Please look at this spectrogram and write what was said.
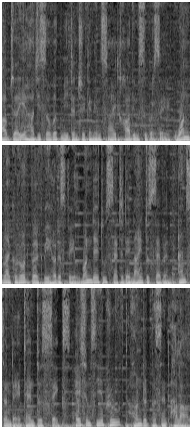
آپ جائیے Haji Sohbat meat and chicken inside Khadim super سے one black road Birkby Huddersfield Monday to Saturday 9 to 7 and Sunday 10 to 6 H M C approved 100% حلال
